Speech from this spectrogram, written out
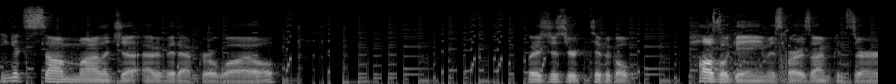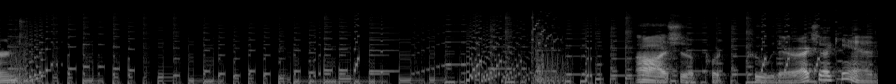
You can get some mileage out of it after a while. But it's just your typical puzzle game as far as I'm concerned. Ah, oh, I should have put poo there. Actually, I can.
